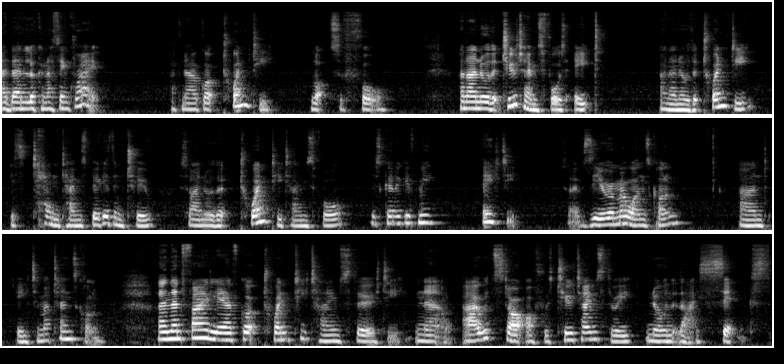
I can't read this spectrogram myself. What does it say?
I then look and I think, right, I've now got 20 lots of 4. And I know that 2 times 4 is 8. And I know that 20 is 10 times bigger than 2. So I know that 20 times 4 is going to give me 80. So I have 0 in my 1s column and 8 in my 10s column. And then finally I've got 20 times 30. Now I would start off with 2 times 3 knowing that that is 6.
